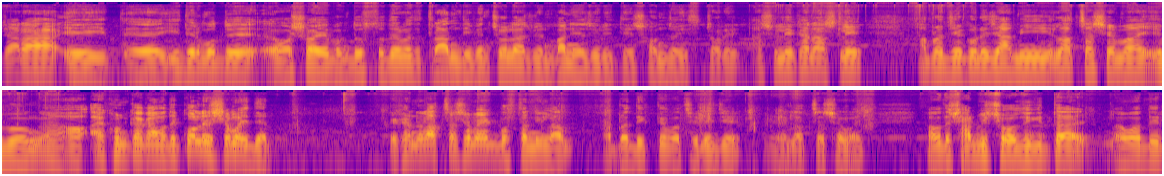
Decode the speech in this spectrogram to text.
যারা এই ঈদের মধ্যে অসহায় এবং দুস্থদের মধ্যে ত্রাণ দিবেন চলে আসবেন বানিয়াজুরিতে সঞ্জয় স্টোরে আসলে এখানে আসলে আপনারা যে কোনো যে আমি লাচ্চা সেমাই এবং আহ, এখন কাকা আমাদের কলের সেমাই দেন। এখানে লাচ্চা সেমাই এক বস্তা নিলাম। আপনারা দেখতে পাচ্ছেন এই যে লাচ্চা সেমাই। আমাদের সার্বিক সহযোগিতায় আমাদের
